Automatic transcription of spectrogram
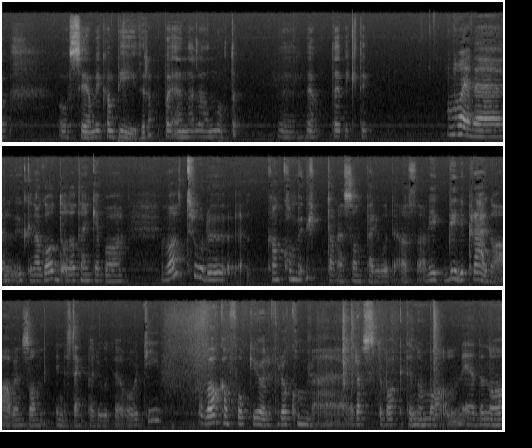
Og, og se om vi kan bidra på en eller annen måte. Eh, Ja, det er viktig. Nå er det uken har gått, og da tenker jeg på Hva tror du kan komme ut av en sånn periode? Altså, blir vi prega av en sånn innestengt periode over tid? Og hva kan folk gjøre for å komme raskt tilbake til normalen? Er det noe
